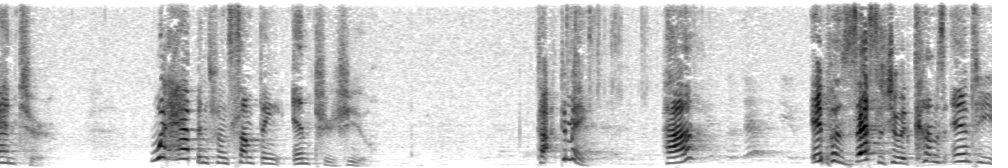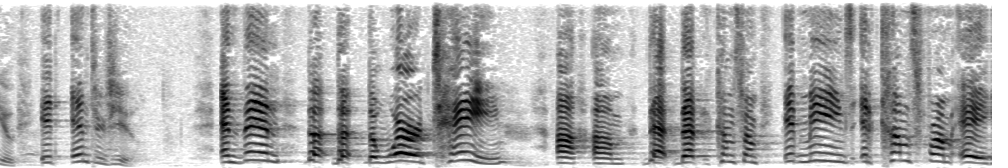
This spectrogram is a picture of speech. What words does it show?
Enter. What happens when something enters you? Talk to me. Huh? It possesses you. It comes into you. It enters you. And then the, the, the word tame uh, um, that, that comes from, it means it comes from a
